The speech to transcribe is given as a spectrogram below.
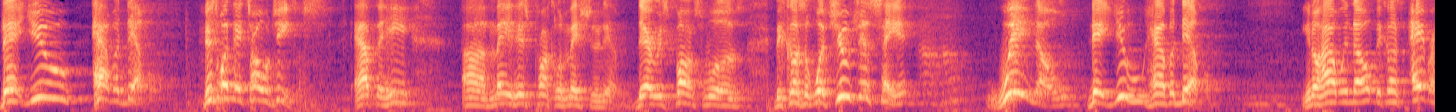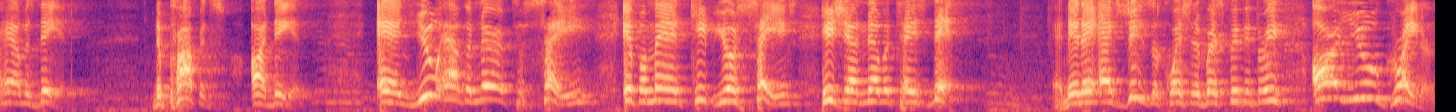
that you have a devil. This is what they told Jesus after he uh, made his proclamation to them. Their response was, Because of what you just said, we know that you have a devil. You know how we know? Because Abraham is dead, the prophets are dead, And you have the nerve to say, if a man keep your sayings, he shall never taste death. And then they ask Jesus a question in verse 53 Are you greater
